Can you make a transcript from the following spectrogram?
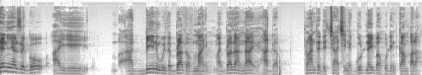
Ten years ago, I had been with a brother of mine. My brother and I had uh, planted a church in a good neighborhood in Kampala.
